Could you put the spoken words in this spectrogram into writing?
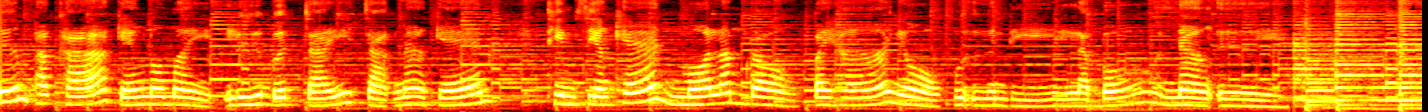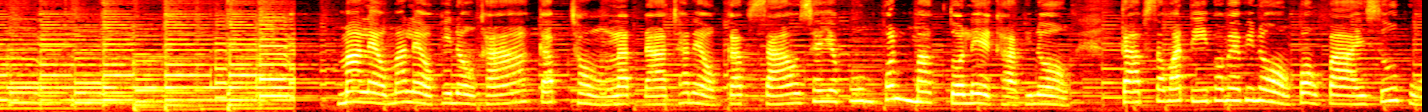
ลืมผักขาแกงหน่อไม้หรือเบิดใจจากหน้าแกนทิมเสียงแค้นหมอลำรองไปหาหยองผู้อื่นดีละบ่นางเอ่ยมาแล้วมาแล้วพี่น้องคะกับช่องลัดดาชาแนลกับสาวชัยภูมิพ้นมักตัวเลขค่ะพี่น้อง กับสวัสดีพ่อแม่พี่น้องป้องปายสู้ผู้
